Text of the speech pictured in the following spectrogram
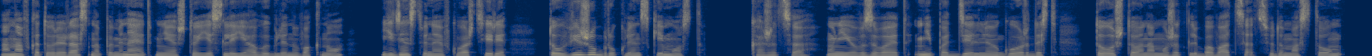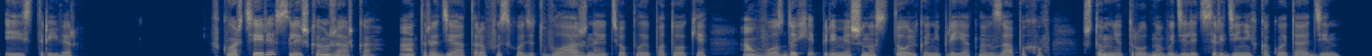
Она в который раз напоминает мне, что если я выгляну в окно, единственное в квартире, то увижу Бруклинский мост. Кажется, у нее вызывает неподдельную гордость то, что она может любоваться отсюда мостом и стривер. В квартире слишком жарко, от радиаторов исходят влажные теплые потоки, а в воздухе перемешано столько неприятных запахов, что мне трудно выделить среди них какой-то один.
